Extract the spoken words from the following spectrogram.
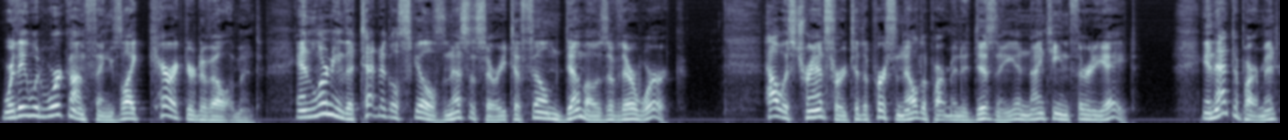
where they would work on things like character development and learning the technical skills necessary to film demos of their work. Hal was transferred to the personnel department at Disney in 1938. In that department,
